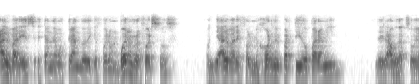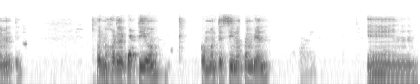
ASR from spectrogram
Álvarez están demostrando de que fueron buenos refuerzos. Hoy día Álvarez fue el mejor del partido para mí, del Audax, obviamente. Fue el mejor del partido, con Montesinos también. Eh,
